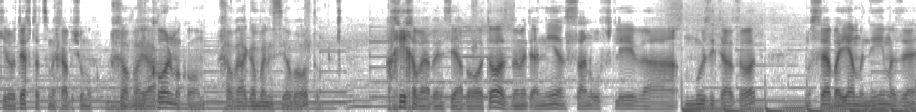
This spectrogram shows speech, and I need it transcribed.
כאילו, עוטף את עצמך בשום מקום. חוויה. מכל מקום. חוויה גם בנסיעה באוטו. הכי חוויה בנסיעה באוטו, אז באמת, אני, ה sunroof שלי והמוזיקה הזאת, נוסע באי המדהים הזה,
